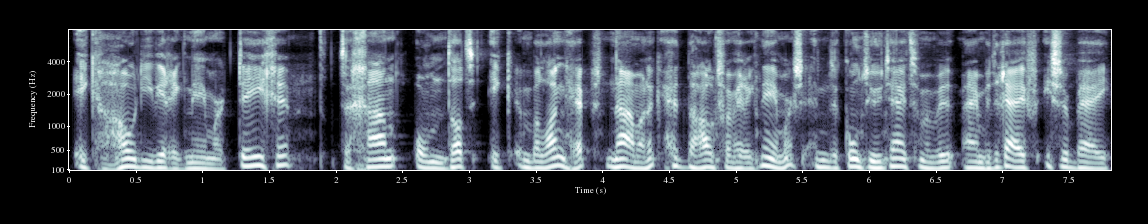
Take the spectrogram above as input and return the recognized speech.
ik hou die werknemer tegen te gaan omdat ik een belang heb, namelijk het behoud van werknemers. En de continuïteit van mijn bedrijf is erbij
